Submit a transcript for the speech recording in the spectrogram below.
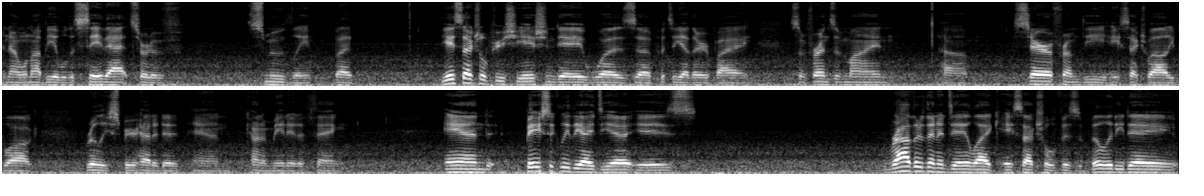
and I will not be able to say that sort of smoothly, but the Asexual Appreciation Day was uh, put together by some friends of mine. Um, Sarah from the Asexuality blog really spearheaded it and kind of made it a thing. And basically, the idea is rather than a day like Asexual Visibility Day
